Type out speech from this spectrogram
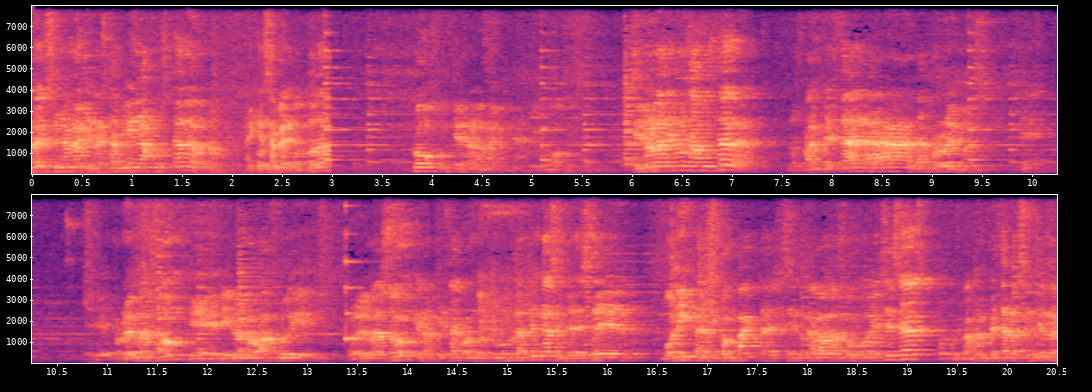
saber si una máquina está bien ajustada o no. Hay que saber con toda cómo funciona la máquina y cómo funciona. Si no la tenemos ajustada, nos va a empezar a dar problemas. ¿eh? Eh, problemas son que el hilo no va a fluir. Problemas son que la pieza cuando tú la tengas, en vez de ser bonitas y compactas y sin rebalas como es esas, pues van a empezar a salir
